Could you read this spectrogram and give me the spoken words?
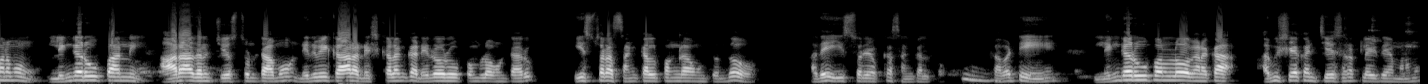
మనము లింగ రూపాన్ని ఆరాధన చేస్తుంటామో నిర్వికార నిష్కలంక నిరోరూపంలో ఉంటారు ఈశ్వర సంకల్పంగా ఉంటుందో అదే ఈశ్వర యొక్క సంకల్పం. కాబట్టి లింగ రూపంలో గనక అభిషేకం చేసినట్లయితే మనము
